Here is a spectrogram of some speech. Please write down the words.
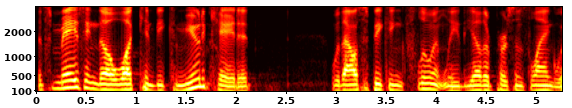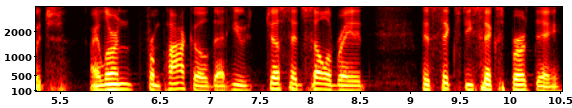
It's amazing, though, what can be communicated without speaking fluently the other person's language. I learned from Paco that he just had celebrated his 66th birthday,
